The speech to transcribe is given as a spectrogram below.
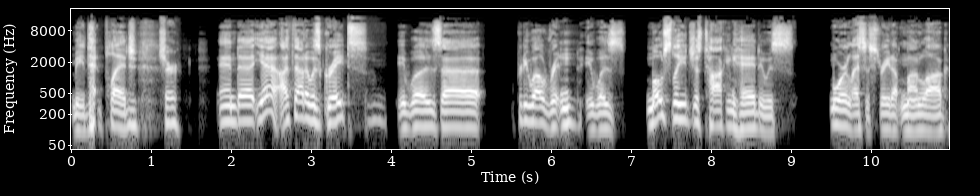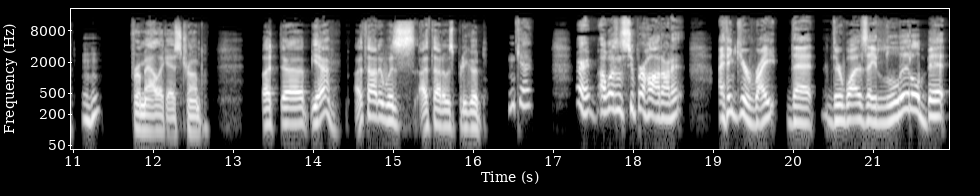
made that pledge. Sure. And uh, yeah, I thought it was great. It was uh, pretty well written. It was mostly just talking head. It was more or less a straight up monolog mm-hmm. from Alec as Trump. But uh, yeah, I thought it was. I thought it was pretty good. Okay. All right. I wasn't super hot on it. I think you're right that there was a little bit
